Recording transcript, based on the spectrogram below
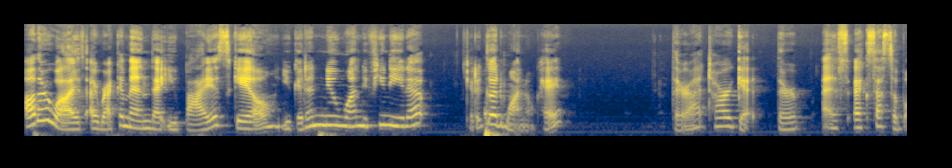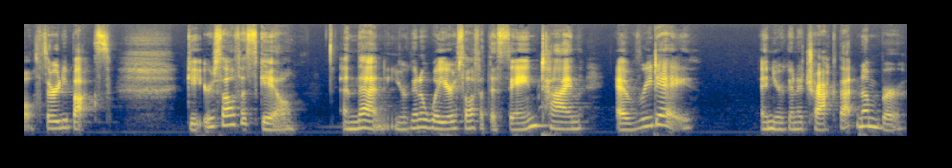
Otherwise, I recommend that you buy a scale, you get a new one if you need it, get a good one, okay? They're at Target, they're accessible, 30 bucks. Get yourself a scale, and then you're going to weigh yourself at the same time every day and you're going to track that number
